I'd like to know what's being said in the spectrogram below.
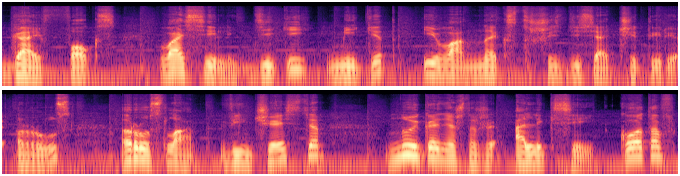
Гай Фокс, Василий Дикий, Микит, Иван Next 64 Рус, Руслан Винчестер, ну и, конечно же, Алексей Котов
